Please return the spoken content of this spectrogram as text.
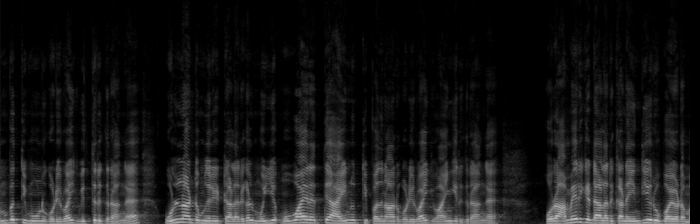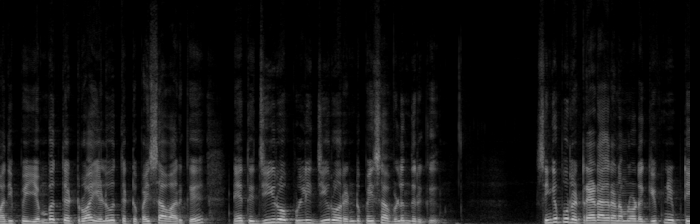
எண்பத்தி மூணு கோடி ரூபாய்க்கு விற்றுருக்குறாங்க உள்நாட்டு முதலீட்டாளர்கள் முய்ய மூவாயிரத்தி ஐநூற்றி பதினாறு கோடி ரூபாய்க்கு வாங்கியிருக்கிறாங்க. ஒரு அமெரிக்க டாலருக்கான இந்திய ரூபாயோட மதிப்பு எண்பத்தெட்டு ரூபா எழுபத்தெட்டு பைசாவாக இருக்குது நேற்று ஜீரோ புள்ளி ஜீரோ ரெண்டு பைசா விழுந்திருக்கு. சிங்கப்பூரில் ட்ரேட் ஆகிற நம்மளோட கிஃப்ட் நிஃப்டி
